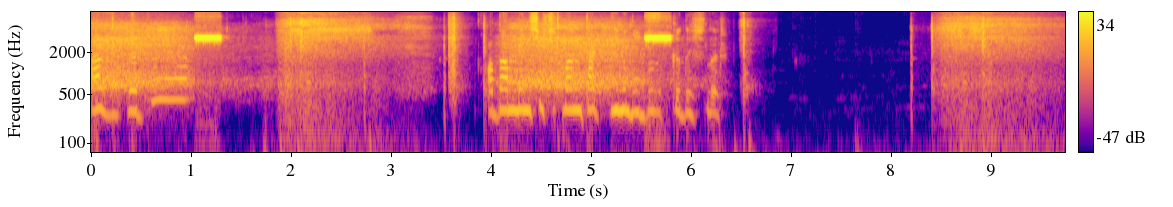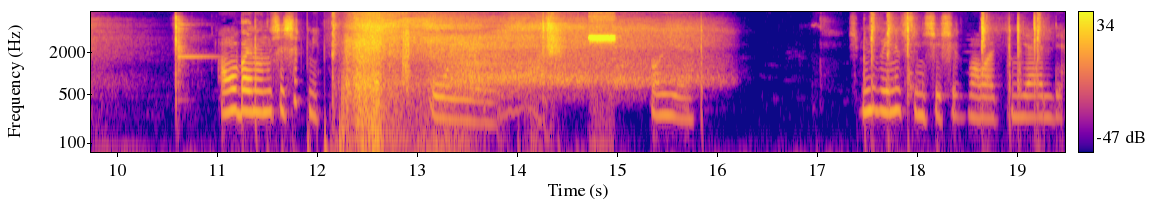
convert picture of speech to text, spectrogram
Azladı. Adam beni şaşırtmanın taktiğini buldu arkadaşlar. Ama ben onu şaşırtmayayım. Oy. Oy. Şimdi benim seni şaşırtma vaktim geldi.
